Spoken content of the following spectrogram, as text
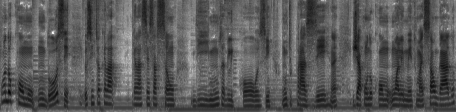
quando eu como um doce, eu sinto aquela aquela sensação de muita glicose, muito prazer, né? Já quando como um alimento mais salgado,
